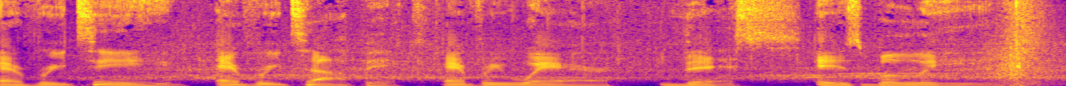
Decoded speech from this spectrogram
Every team, every topic, everywhere. This is Bleav.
